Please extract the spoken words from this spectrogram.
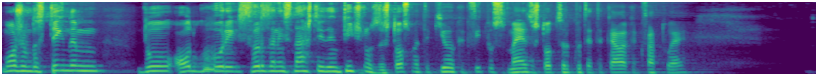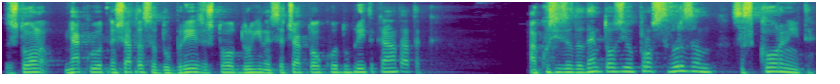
можем да стигнем до отговори, свързани с нашата идентичност. Защо сме такива, каквито сме, защо църквата е такава, каквато е. Защо някои от нещата са добри, защо други не са чак толкова добри и така нататък. Ако си зададем този въпрос, свързан с корените.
